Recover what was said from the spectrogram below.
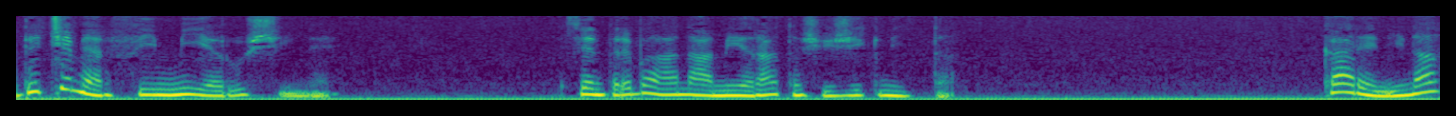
De ce mi-ar fi mie rușine? Se întrebă Ana mirată și jignită. Karenina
